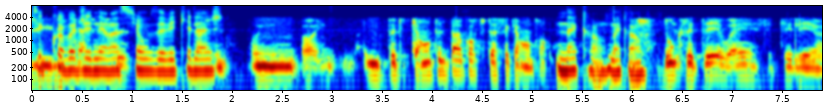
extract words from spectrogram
C'est quoi votre génération? Vous avez quel âge? Une, une, une petite quarantaine, pas encore tout à fait 40 ans. D'accord, d'accord. Donc c'était ouais, c'était les, euh,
